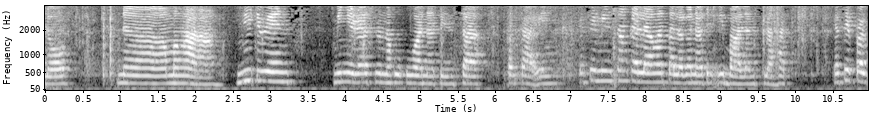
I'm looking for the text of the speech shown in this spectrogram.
ano na mga nutrients, minerals na nakukuha natin sa pagkain. Kasi minsan kailangan talaga natin i-balance lahat. Kasi pag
